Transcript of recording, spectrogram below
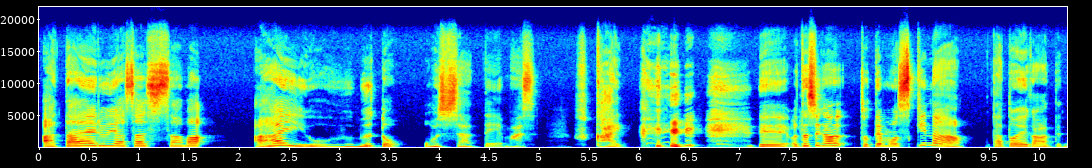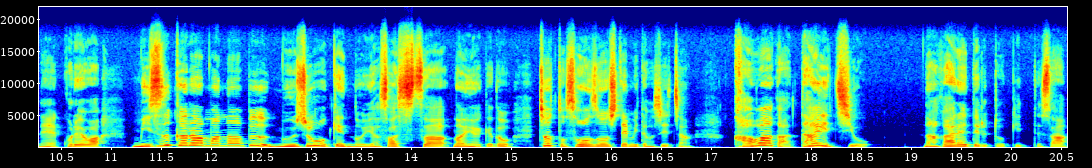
与える優しさは愛を生むとおっしゃっています。深い で私がとても好きな例えがあってねこれは水から学ぶ無条件の優しさなんやけどちょっと想像してみてほしいじゃん川が大地を流れてる時ってさ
